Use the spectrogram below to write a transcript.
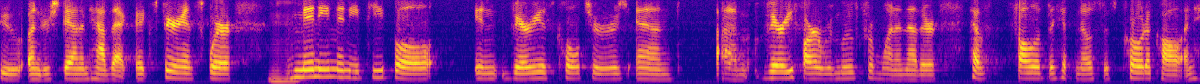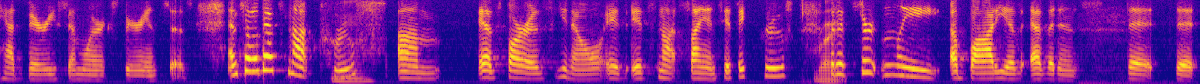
to understand and have that experience where many many people in various cultures and um, very far removed from one another have followed the hypnosis protocol and had very similar experiences. And so that's not proof um, as far as, you know, it, it's not scientific proof, Right. but it's certainly a body of evidence that, that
